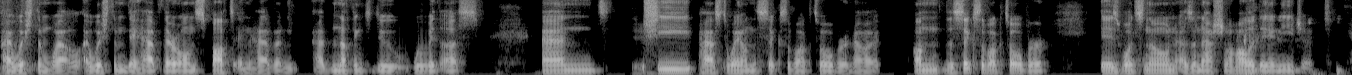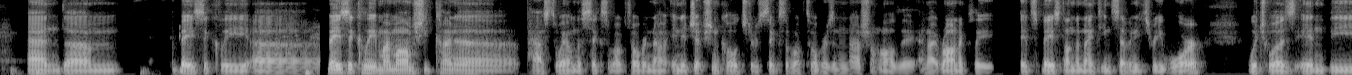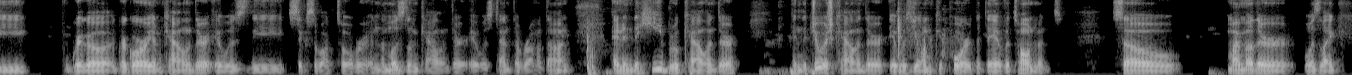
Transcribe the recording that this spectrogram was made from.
I wish them well. I wish them they have their own spot in heaven, had nothing to do with us. And she passed away on the 6th of October. Now, on the 6th of October is what's known as a national holiday in Egypt. And um, basically, uh, basically, my mom, she kind of passed away on the 6th of October. Now, in Egyptian culture, 6th of October is a national holiday. And ironically, it's based on the 1973 war, which was in the Gregorian calendar, it was the 6th of October. In the Muslim calendar, it was 10th of Ramadan. And in the Hebrew calendar, in the Jewish calendar, it was Yom Kippur, the Day of Atonement. So my mother was like,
